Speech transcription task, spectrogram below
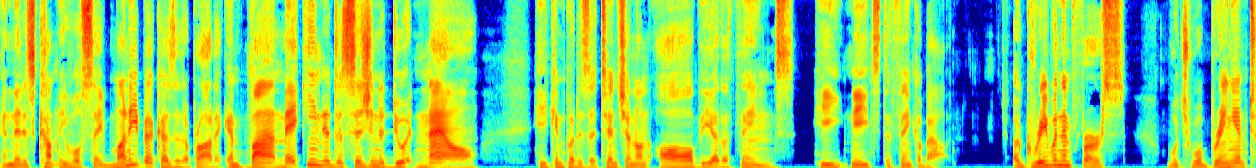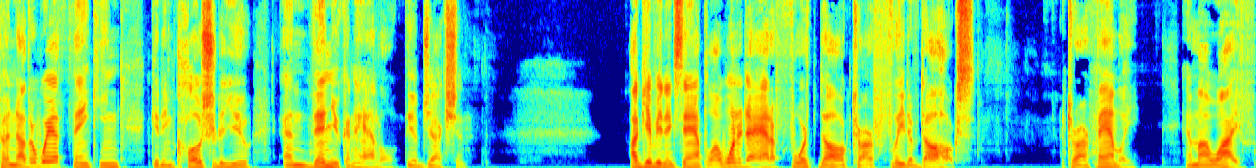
and that his company will save money because of the product. And by making the decision to do it now, he can put his attention on all the other things he needs to think about. Agree with him first, which will bring him to another way of thinking, get him closer to you, and then you can handle the objection. I'll give you an example. I wanted to add a fourth dog to our fleet of dogs, to our family, and my wife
